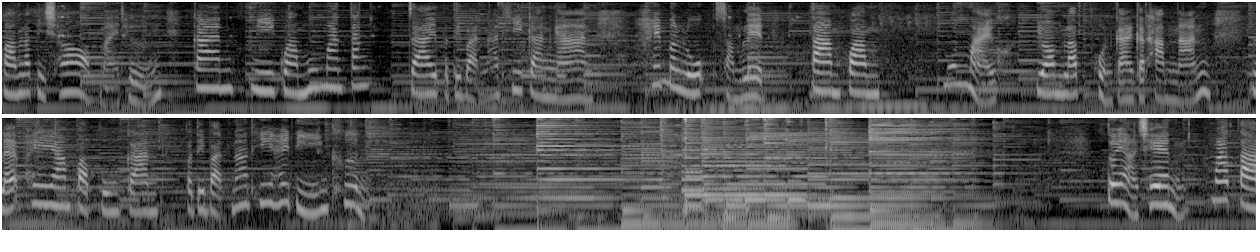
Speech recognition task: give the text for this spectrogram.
ความรับผิดชอบ หมายถึง การมีความมุ่งมั่นตั้งใจปฏิบัติหน้าที่การงาน ให้บรรลุสำเร็จตามความ มุ่งหมายยอมรับผลการกระทำนั้น และพยายามปรับปรุงการปฏิบัติหน้าที่ให้ดียิ่งขึ้นตัวอย่างเช่น มาตรา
